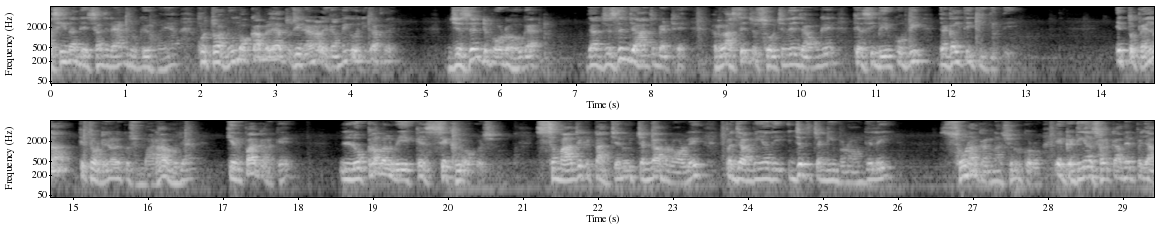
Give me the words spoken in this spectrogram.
ਅਸੀਂ ਇਹਨਾਂ ਦੇਸ਼ਾਂ 'ਚ ਰਹਿਣ ਜੋਗੇ ਹੋਏ ਆ। ਹੁਣ ਤੁਹਾਨੂੰ ਮੌਕਾ ਮਿਲਿਆ, ਤੁਸੀਂ ਰਹਿਣ ਵਾਲੇ ਕੰਮ ਹੀ ਕੋਈ ਨਹੀਂ ਕਰਦੇ। ਜਿਸ ਦਿਨ ਡਿਪੋਰਟ ਹੋ ਗਿਆ ਜਾਂ ਜਿਸ ਦਿਨ ਜਹਾਜ਼ 'ਚ ਬੈਠੇ, ਰਸਤੇ 'ਚ ਸੋਚਦੇ ਜਾਓਗੇ ਕਿ ਅਸੀਂ ਬੇਵਕੂਫੀ ਜਾਂ ਗਲਤੀ ਕੀ ਕੀਤੀ। ਇਹ ਤੋਂ ਪਹਿਲਾਂ ਕਿ ਤੁਹਾਡੇ ਨਾਲ ਕੁਝ ਮਾੜਾ ਹੋ ਜਾਏ, ਕਿਰਪਾ ਕਰਕੇ ਲੋਕਾਂ ਵੱਲ ਵੇਖ ਕੇ ਸਿੱਖ ਲਓ ਕੁਝ ਸਮਾਜਿਕ ਢਾਂਚੇ ਨੂੰ ਚੰਗਾ ਬਣਾਉਣ ਲਈ, ਪੰਜਾਬੀਆਂ ਦੀ ਇੱਜ਼ਤ ਚੰਗੀ ਬਣਾਉਣ ਦੇ ਲਈ ਸੋਹਣਾ ਕਰਨਾ ਸ਼ੁਰੂ ਕਰੋ। ਇਹ ਗੱਡੀਆਂ ਸੜਕਾਂ ਦੇ ਭਜਾ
